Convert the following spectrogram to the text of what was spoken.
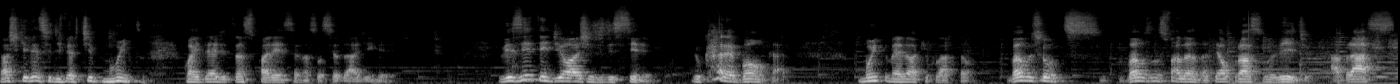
Eu acho que ele ia se divertir muito com a ideia de transparência na sociedade em rede. Visitem Diógenes de Cine. O cara é bom, cara. Muito melhor que Platão. Vamos juntos. Vamos nos falando. Até o próximo vídeo. Abraço.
